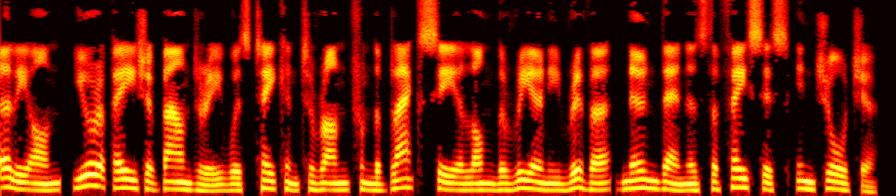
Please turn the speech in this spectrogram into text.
Early on, Europe-Asia boundary was taken to run from the Black Sea along the Rioni River, known then as the Phasis, in Georgia.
